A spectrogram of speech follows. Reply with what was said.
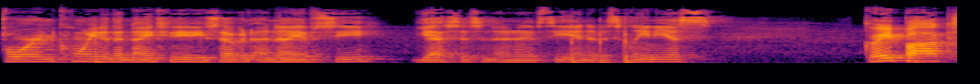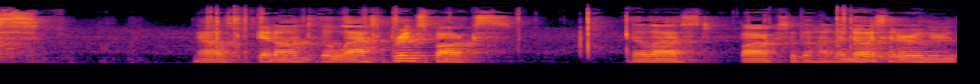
foreign coin in the 1987 NIFC. Yes, it's an NIFC and a miscellaneous. Great box. Now let's get on to the last Brinks box. The last box of the hunt. I know I said earlier,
